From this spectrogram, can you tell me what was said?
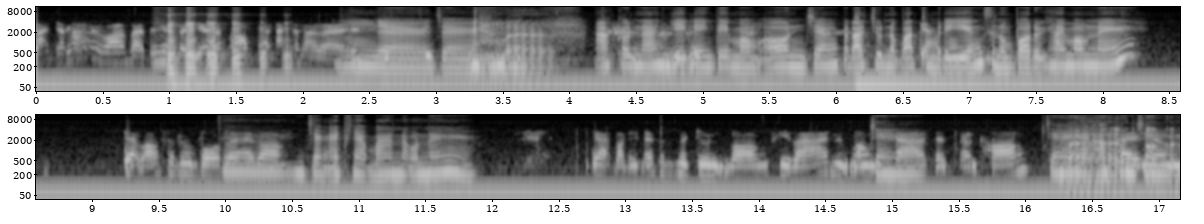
ដាច់ឥឡូវហើយបងតែនេះតែយើងស្អប់ដាច់ឥឡូវហើយចាចាបាទអរគុណណាស់និយាយលេងទេមុំអូនអញ្ចឹងផ្ដល់ជូននៅប័ណ្ណចម្រៀងสนុំពររួចហើយមុំណាចាបងសុំពោទៅហើយបងអញ្ចឹងអាចផ្ញើបានណាអូនណាចាបាត់នេះដែរសូមជូនបងធីវ៉ានិងបងវិសាលចាច្រើនផងចាអរគុហើណយចានឹង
